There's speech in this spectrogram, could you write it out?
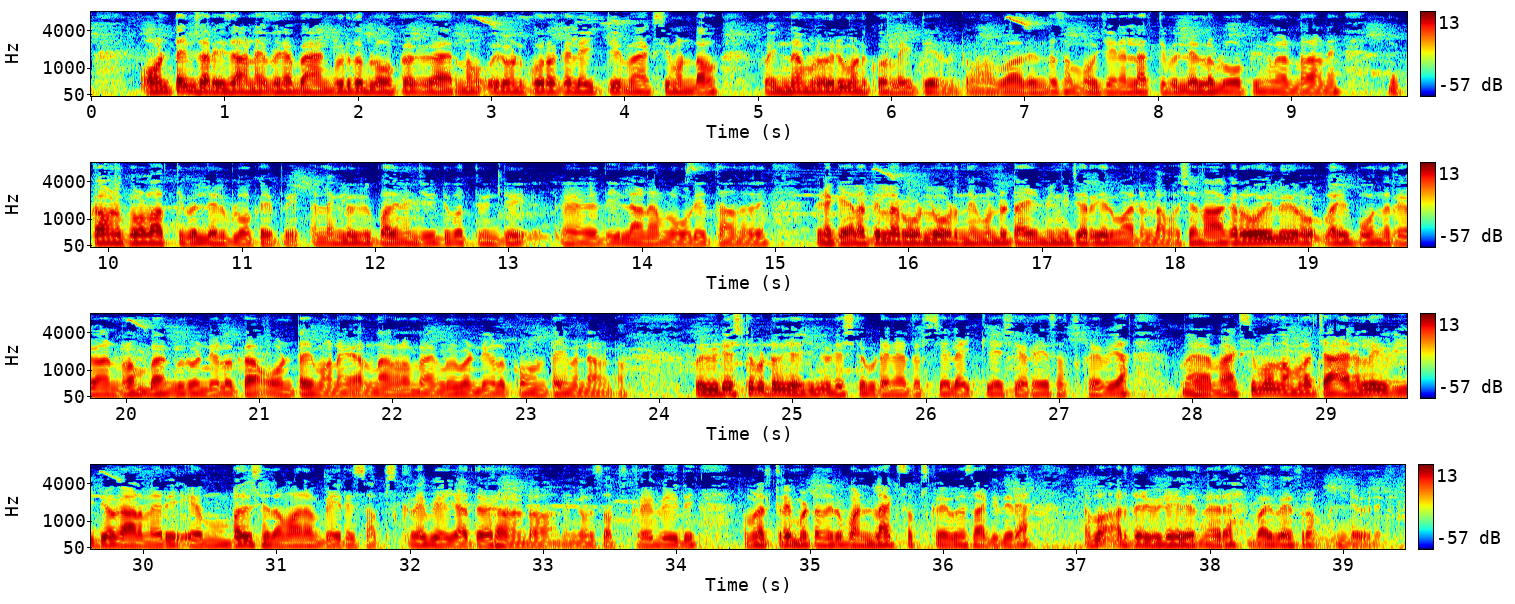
ഓൺ ടൈം സർവീസ് ആണ്. പിന്നെ ബാംഗ്ലൂരത്തെ ബ്ലോക്ക് ഒക്കെ കാരണം ഒരു മണിക്കൂറൊക്കെ ലേറ്റ് മാക്സിമം ഉണ്ടാവും. അപ്പോൾ ഇന്ന് നമ്മൾ ഒരു മണിക്കൂർ ലേറ്റ് ആയിരുന്നു കേട്ടോ അപ്പോൾ അതെന്താ സംഭവിച്ചു കഴിഞ്ഞാൽ അത്തിപ്പല്ലുള്ള ബ്ലോക്ക് നിങ്ങൾ കണ്ടതാണ്. മുക്കാൽ മണിക്കൂറോളം ബ്ലോക്ക് പോയി. അല്ലെങ്കിൽ ഒരു പതിനഞ്ച് മിനിറ്റ് പത്ത് മിനിറ്റ് ഇതിലാണ് നമ്മൾ ഓടിയെത്താവുന്നത് പിന്നെ കേരളത്തിലുള്ള റോഡിൽ ഓടുന്നതും കൊണ്ട് ടൈമിംഗ് ചെറിയൊരു മാറ്റം ഉണ്ടാവും. പക്ഷെ നാഗർകോവിൽ വഴി പോകുന്ന ട്രിവാൻഡ്രം ബാംഗ്ലൂർ വണ്ടികളൊക്കെ ഓൺ ടൈമാണ് എറണാകുളം ബാംഗ്ലൂർ വണ്ടികളൊക്കെ ഓൺ ടൈം തന്നെയാണ് കേട്ടോ അപ്പോൾ വീഡിയോ ഇഷ്ടപ്പെട്ടു വിചാരിക്കുന്നു. വീഡിയോ ഇഷ്ടപ്പെട്ടു കഴിഞ്ഞാൽ തീർച്ചയായും ലൈക്ക് ചെയ്യുക ഷെയർ ചെയ്യുക സബ്സ്ക്രൈബ് ചെയ്യുക. മാക്സിമം നമ്മളെ ചാനലിൽ വീഡിയോ കാണുന്നവർ എൺപത് ശതമാനം പേര് സബ്സ്ക്രൈബ് ചെയ്യാത്തവരാണ് കേട്ടോ നിങ്ങൾ സബ്സ്ക്രൈബ് ചെയ്ത് നമ്മൾ എത്രയും പെട്ടെന്ന് ഒരു വൺ ലാക്ക് സബ്സ്ക്രൈബേഴ്സ് ആക്കി തരാം. അപ്പോൾ അടുത്തൊരു വീഡിയോ വരുന്നവരെ ബൈ ബൈ ഫ്രം എന്റെ വീഡിയോ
